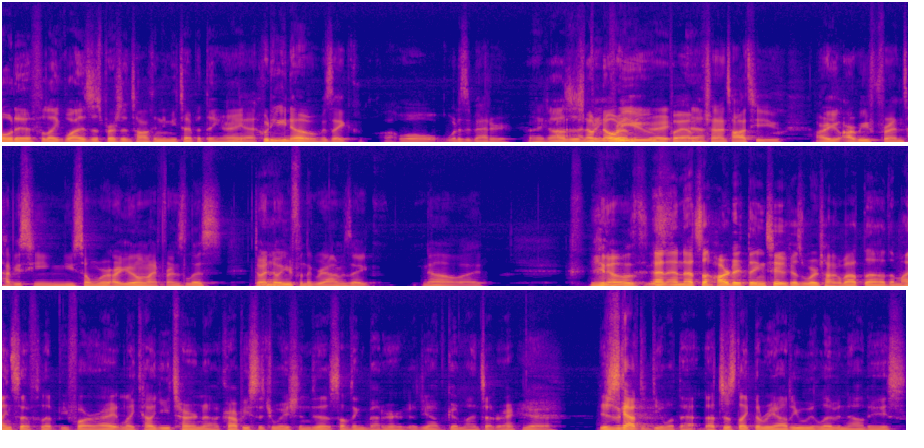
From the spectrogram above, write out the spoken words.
motive? Like, why is this person talking to me? Type of thing, right? yeah who do you know it's like well what does it matter Like, I, was I don't know friendly, you right? but Yeah. I'm trying to talk to you are you are we friends have you seen you somewhere are you on my friends list do I know you from the ground it's like no I, you know it's, and and that's the harder thing too, because we're talking about the the mindset flip before, right? Like how you turn a crappy situation into something better because you have a good mindset, right? yeah You just got to deal with that. That's just like the reality we live in nowadays.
